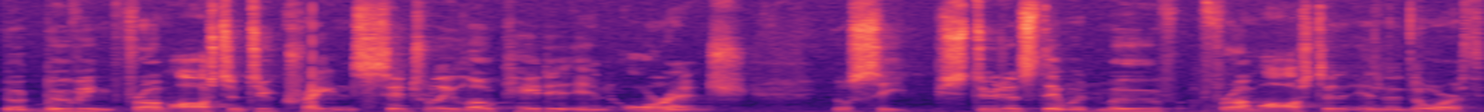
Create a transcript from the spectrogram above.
You're moving from Austin to Creighton, centrally located in orange. You'll see students that would move from Austin in the north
